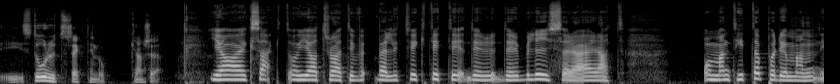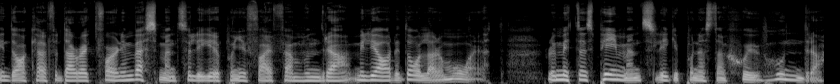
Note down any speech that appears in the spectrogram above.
i stor utsträckning då kanske. Ja, exakt. Och jag tror att det är väldigt viktigt, det, det, det belyser är att om man tittar på det man idag kallar för direct foreign investment så ligger det på ungefär 500 miljarder dollar om året. Remittance payments ligger på nästan 700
